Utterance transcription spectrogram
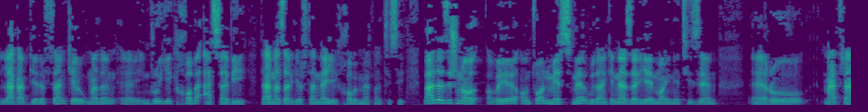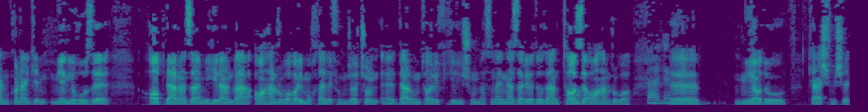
لقب گرفتن که اومدن این رو یک خواب عصبی در نظر گرفتن نه یک خواب مغناطیسی بعد از ایشون آقای آنتوان مسمر بودن که نظریه ماینتیزم رو مطرح می‌کنن که میان یه حوزه آب در نظر می‌گیرن و آهنرباهای مختلفی اونجا چون در اون تاریخی که ایشون مثلا این نظریه دادن تازه خب. آهنربا بله. میاد و کش میشه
